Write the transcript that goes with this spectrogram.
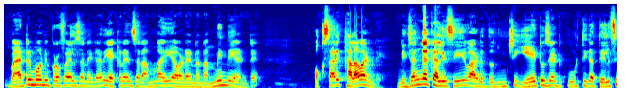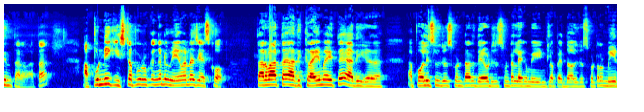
మ్యాట్రిమోని ప్రొఫైల్స్ అనే కాదు ఎక్కడైనా సరే అమ్మాయి ఎవడైనా నమ్మింది అంటే ఒకసారి కలవండి. నిజంగా కలిసి వాడి నుంచి ఏ టు జెడ్ పూర్తిగా తెలిసిన తర్వాత అప్పుడు నీకు ఇష్టపూర్వకంగా నువ్వు ఏమైనా చేసుకో. తర్వాత అది క్రైమ్ అయితే అది ఆ, పోలీసులు చూసుకుంటారు దేవుడు చూసుకుంటారు లేక మీ ఇంట్లో పెద్దవాళ్ళు చూసుకుంటారు మీరు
